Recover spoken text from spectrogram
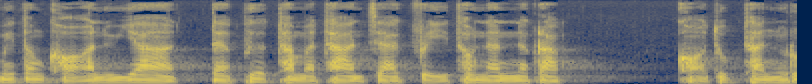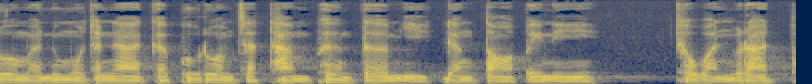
ไม่ต้องขออนุญาต แต่เพื่อธรรมทานแจกฟรีเท่านั้นนะครับ ขอทุกท่านร่วมอนุโมทนากับผู้ร่วมจัดทำเพิ่มเติมอีกดังต่อไปนี้ถวันรัตพ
